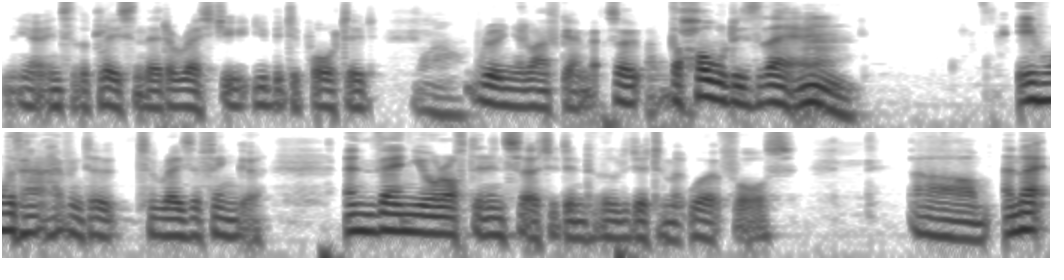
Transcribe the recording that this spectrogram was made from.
you know, into the police and they'd arrest you. You'd be deported, Wow. ruin your life going back. So the hold is there Mm. even without having to, to raise a finger. And then you're often inserted into the legitimate workforce. Um, and that,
